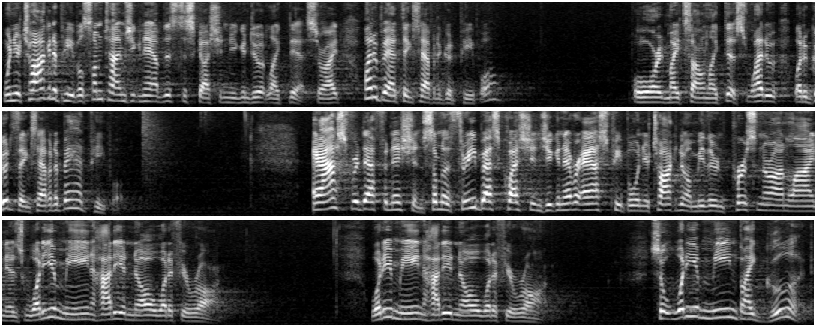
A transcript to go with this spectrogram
When you're talking to people, sometimes you can have this discussion, you can do it like this, all right? Why do bad things happen to good people? Or it might sound like this why do, why do good things happen to bad people? Ask for definitions. Some of the three best questions you can ever ask people when you're talking to them, either in person or online, is what do you mean? How do you know? What if you're wrong? What do you mean? How do you know? What if you're wrong? So, what do you mean by good?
